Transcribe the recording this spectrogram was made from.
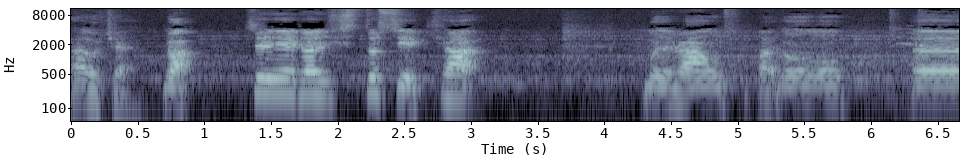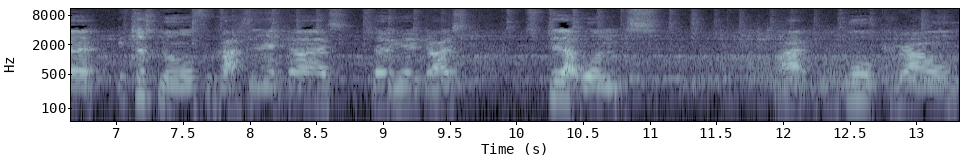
Oh, chair. Right. So yeah, guys, just see a cat running around like normal. Uh, it's just normal for cats, isn't it, guys? So yeah, guys, just do that once. Right, walk around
